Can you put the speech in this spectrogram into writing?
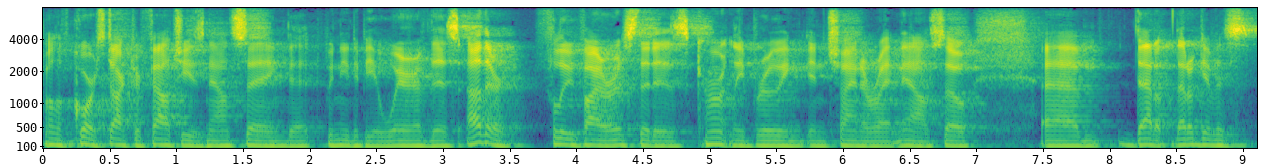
well, of course, Dr. Fauci is now saying that we need to be aware of this other flu virus that is currently brewing in China right now. So, um, that'll that'll give us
